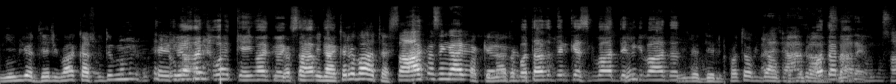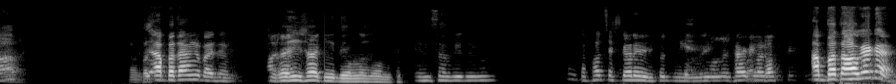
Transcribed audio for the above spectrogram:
ये इनके देर बाद कसबी दूँगा। मान वो कई बार साहब पक्की ना करे बात है। साहब का सिंगार पक्की ना तो बता दो फिर किसकी बात दिल की बात। है इनके दिल पता बता ना रहे आप बताएँगे भाई जान। रईसा की देंगे उनको इन सब भी देंगे। अब बताओगे क्या?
